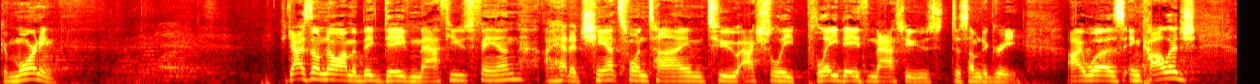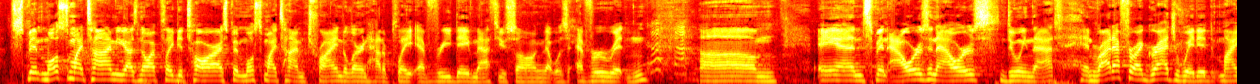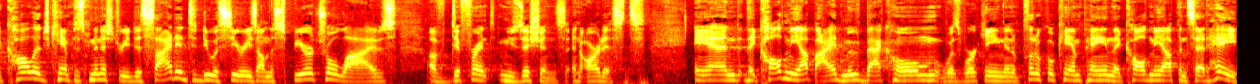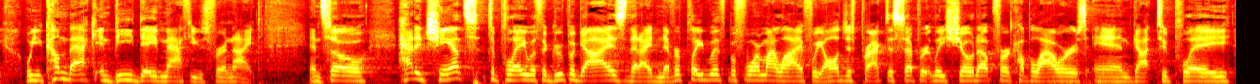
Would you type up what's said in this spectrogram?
Good morning. If you guys don't know, I'm a big Dave Matthews fan. I had a chance one time to actually play Dave Matthews to some degree. I was in college, spent most of my time, you guys know I play guitar, I spent most of my time trying to learn how to play every Dave Matthews song that was ever written. Um, and spent hours and hours doing that. And right after I graduated, my college campus ministry decided to do a series on the spiritual lives of different musicians and artists. And they called me up. I had moved back home, was working in a political campaign. They called me up and said, Hey, will you come back and be Dave Matthews for a night? And so, had a chance to play with a group of guys that I'd never played with before in my life. We all just practiced separately, showed up for a couple hours, and got to play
